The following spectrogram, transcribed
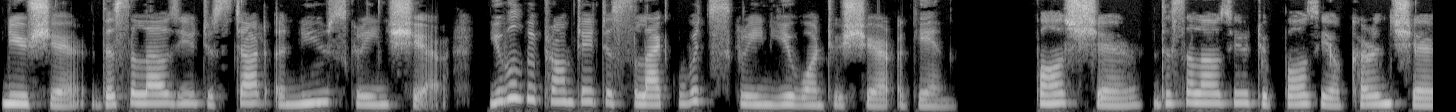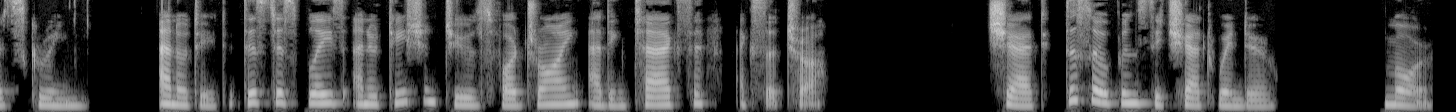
New share. This allows you to start a new screen share. You will be prompted to select which screen you want to share again. Pause share. This allows you to pause your current shared screen. Annotate. This displays annotation tools for drawing, adding tags, etc. Chat. This opens the chat window. More.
